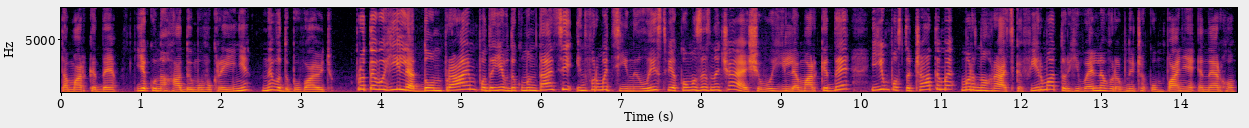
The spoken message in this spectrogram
та марки Д, яку нагадуємо в Україні не видобувають. Проте вугілля Дон Прайм подає в документації інформаційний лист, в якому зазначає, що вугілля марки Д їм постачатиме мирноградська фірма торгівельна виробнича компанія Енерго.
